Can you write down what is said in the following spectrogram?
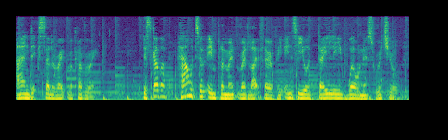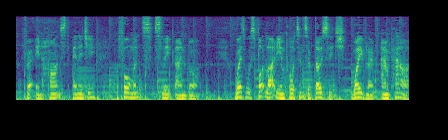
and accelerate recovery. Discover how to implement red light therapy into your daily wellness ritual for enhanced energy, performance, sleep, and more. Wes will spotlight the importance of dosage, wavelength, and power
